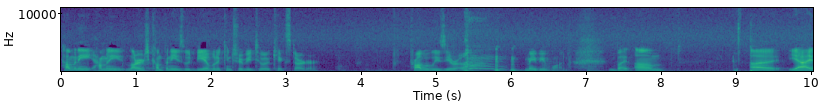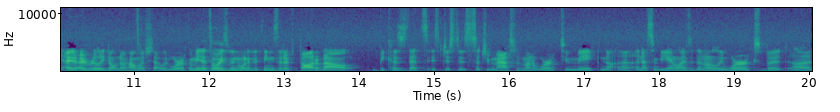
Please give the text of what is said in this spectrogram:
how many, how many large companies would be able to contribute to a Kickstarter? Probably zero, maybe one. But, um, uh, yeah, I, I really don't know how much that would work. I mean, that's always been one of the things that I've thought about because that's it's just is such a massive amount of work to make not, uh, an SMB analyzer that not only works but uh,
